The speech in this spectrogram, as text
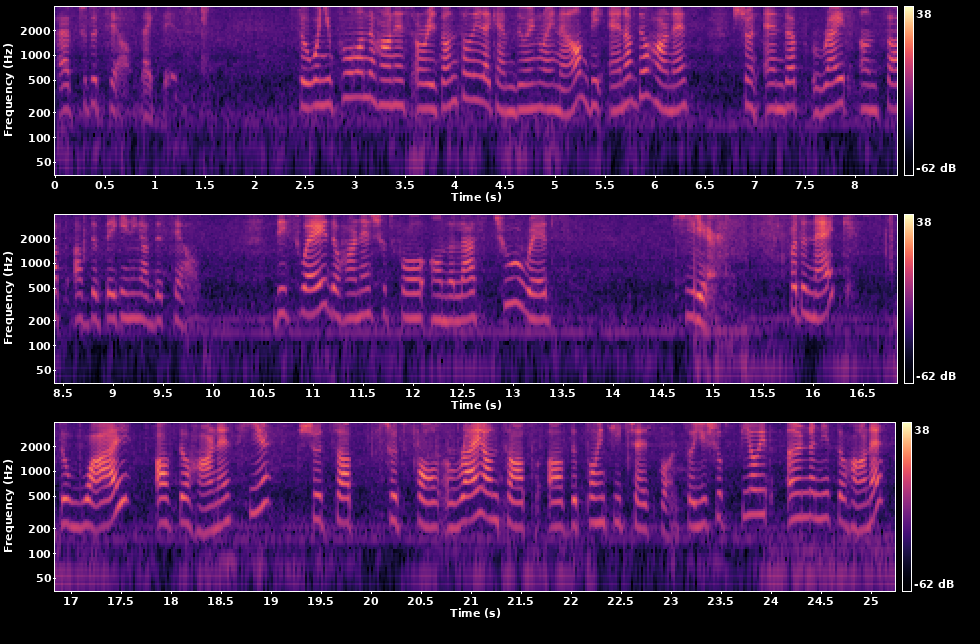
up to the tail like this. So when you pull on the harness horizontally like I'm doing right now, the end of the harness should end up right on top of the beginning of the tail. This way the harness should fall on the last two ribs here. For the neck, the Y of the harness here should top should fall right on top of the pointy chest bone. So you should feel it underneath the harness.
